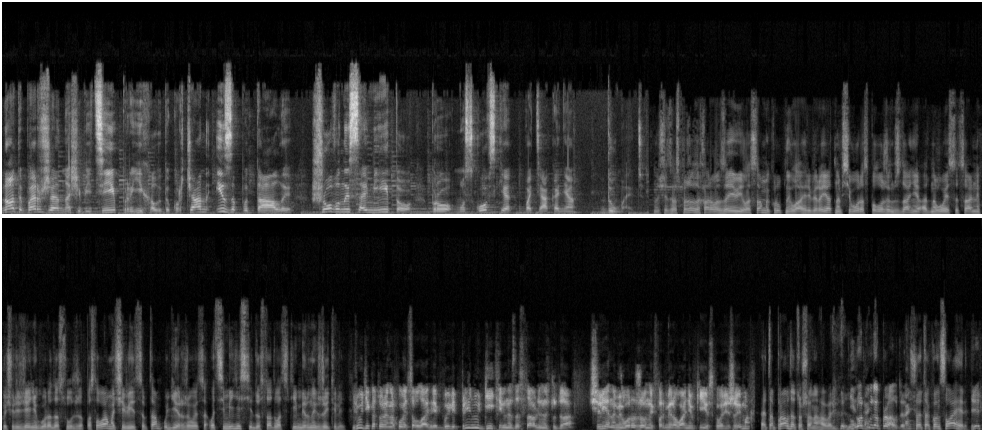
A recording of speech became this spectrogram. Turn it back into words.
Ну а тепер вже наші бійці приїхали до Корчан і запитали, що вони самі то про московське потякання думають. Значит, госпожа Захарова заявила, самый крупный лагерь, вероятно, всего расположен в здании одного из социальных учреждений города Суджа. По словам очевидцев, там удерживается от 70 до 120 мирных жителей. Люди, которые находятся в лагере, были принудительно доставлены туда членами вооруженных формирований киевского режима. Это правда то, что она говорит? Ну откуда правда? Что это концлагерь? Здесь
